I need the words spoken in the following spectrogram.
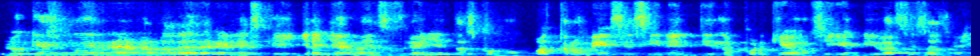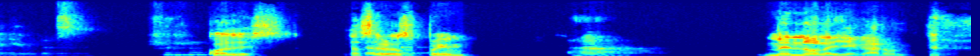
Lo que es muy raro lo de Adrián es que ya lleva esas galletas como cuatro meses y no entiendo por qué aún siguen vivas esas galletas. ¿Cuáles? ¿Las Oreo Supreme? Ajá. Me, no le llegaron.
